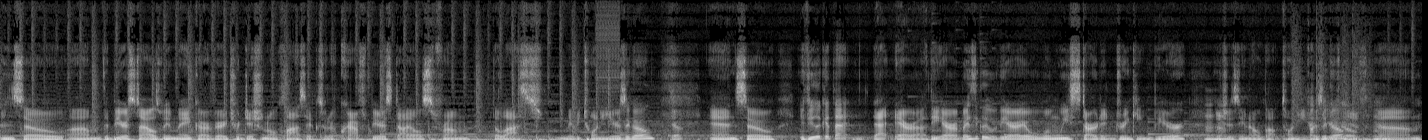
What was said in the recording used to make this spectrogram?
And so um, the beer styles we make are very traditional, classic sort of craft beer styles from the last maybe 20 years ago. Yeah. And so, if you look at that that era, the era basically the era when we started drinking beer, which is you know about twenty years 20 years ago, ago, um,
